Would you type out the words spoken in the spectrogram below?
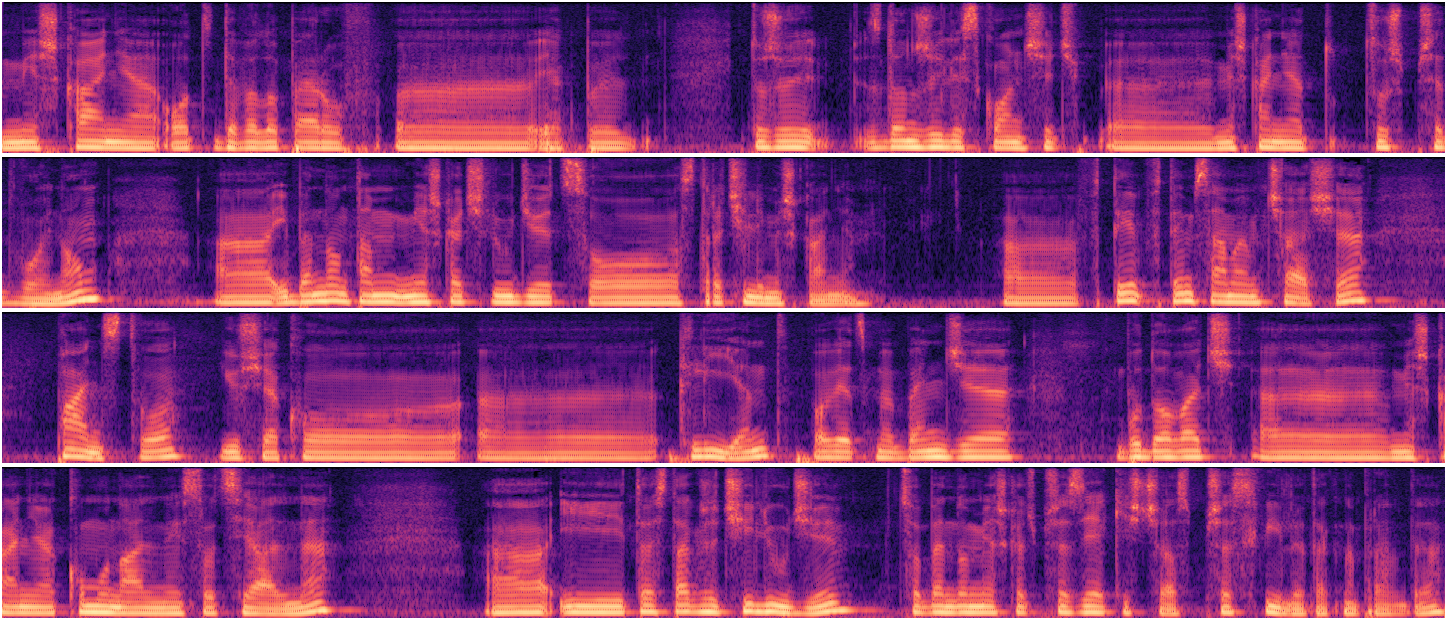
mieszkania od deweloperów, jakby, którzy zdążyli skończyć mieszkania tu- tuż przed wojną i będą tam mieszkać ludzie, co stracili mieszkanie. W, tym w tym samym czasie państwo już jako e, klient, powiedzmy, będzie budować e, mieszkania komunalne i socjalne. E, I to jest tak, że ci ludzie, co będą mieszkać przez jakiś czas, przez chwilę tak naprawdę,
